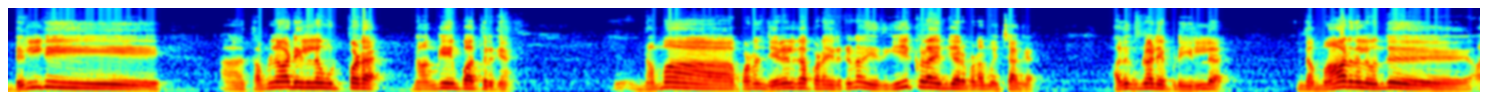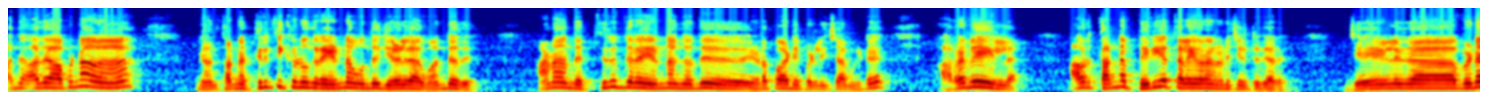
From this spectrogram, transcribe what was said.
டெல்லி தமிழ்நாடு இல்லை உட்பட நான் அங்கேயும் பார்த்துருக்கேன். நம்ம படம் ஜெயலலிதா படம் இருக்குன்னா இதுக்கு ஈக்குவலாக எம்ஜிஆர் படம் வச்சாங்க. அதுக்கு முன்னாடி அப்படி இல்லை. இந்த மாறுதல் வந்து அந்த அது அப்படின்னா நான் தன்னை திருத்திக்கணுங்கிற எண்ணம் வந்து ஜெயலலிதாவுக்கு வந்தது. ஆனால் அந்த திருத்துற எண்ணங்க வந்து எடப்பாடி பழனிசாமி கிட்ட அறவே இல்லை. அவர் தன்னை பெரிய தலைவராக நினச்சிக்கிட்டு இருக்காரு. ஜெயலலிதா விட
